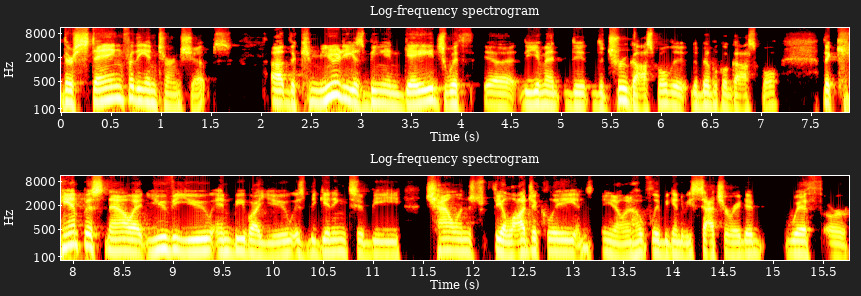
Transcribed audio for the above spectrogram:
They're staying for the internships uh, the community is being engaged with uh, the event, the, the true gospel, the, the biblical gospel. The campus now at UVU and BYU is beginning to be challenged theologically and, you know, and hopefully begin to be saturated with or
